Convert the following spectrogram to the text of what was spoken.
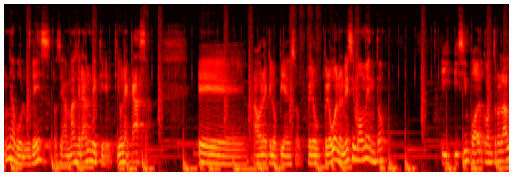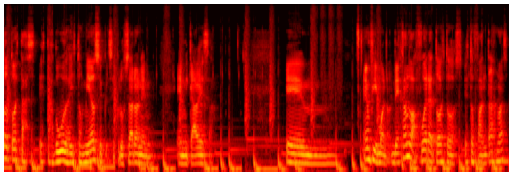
una boludez, o sea, más grande que, una casa. Eh, ahora que lo pienso. Pero, pero bueno, en ese momento, y, sin poder controlarlo, todas estas, estas dudas y estos miedos se, cruzaron en, mi cabeza. Em, en fin, bueno, dejando afuera todos estos, estos fantasmas,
